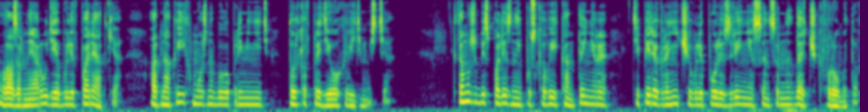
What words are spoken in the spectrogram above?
Лазерные орудия были в порядке, однако их можно было применить только в пределах видимости. К тому же бесполезные пусковые контейнеры теперь ограничивали поле зрения сенсорных датчиков роботов,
